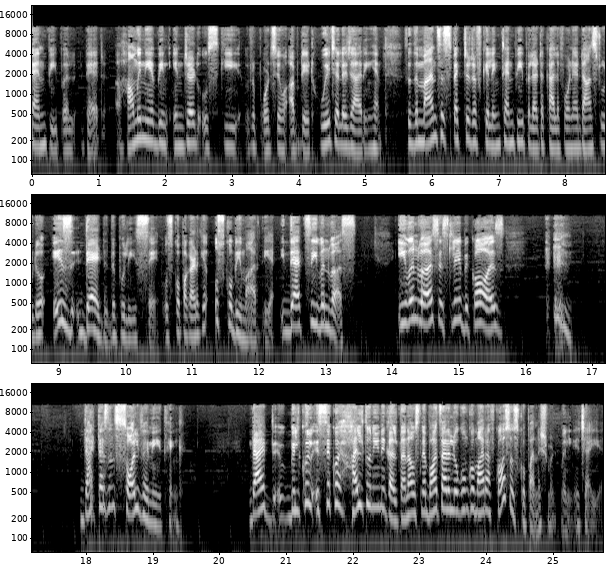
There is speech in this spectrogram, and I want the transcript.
ten people dead how many have been injured उसकी रिपोर्ट से वो अपडेट हुए चले जा रही हैं. So the man suspected of killing ten people at a California dance studio is dead the police से उसको पकड़ के उसको भी मार दिया. That's even worse even worse इसलिए because that doesn't solve anything that बिल्कुल, इससे कोई हल तो नहीं निकलता ना. उसने बहुत सारे लोगों को मारा. ऑफकोर्स उसको पनिशमेंट मिलनी चाहिए.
